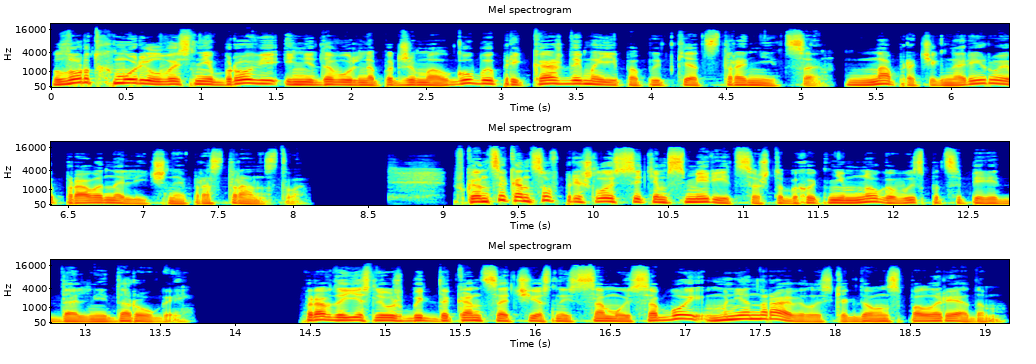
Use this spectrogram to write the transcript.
Лорд хмурил во сне брови и недовольно поджимал губы при каждой моей попытке отстраниться, напрочь игнорируя право на личное пространство. В конце концов пришлось с этим смириться, чтобы хоть немного выспаться перед дальней дорогой. Правда, если уж быть до конца честной с самой собой, мне нравилось, когда он спал рядом.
